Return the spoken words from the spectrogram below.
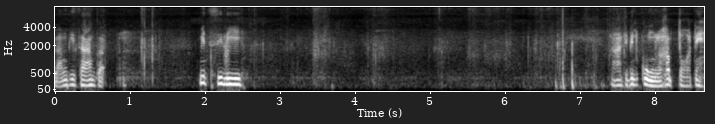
หลังที่สามก็มิดซิลี น่าจะเป็นกุ้งแล้วครับ ตอดนี่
